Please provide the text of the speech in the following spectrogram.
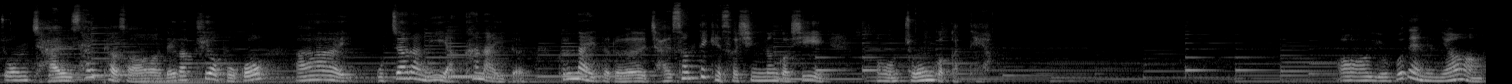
좀 잘 살펴서 내가 키워보고 아 옷자람이 약한 아이들 그런 아이들을 잘 선택해서 심는 것이 어, 좋은 것 같아요. 어, 요번에는요,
